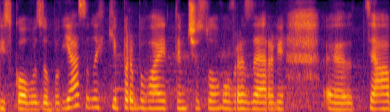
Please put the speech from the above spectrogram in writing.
військовозобов'язаних, які перебувають тимчасово в резерві. Е, Ця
